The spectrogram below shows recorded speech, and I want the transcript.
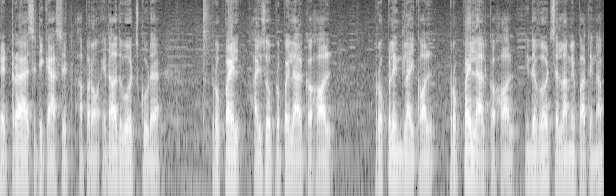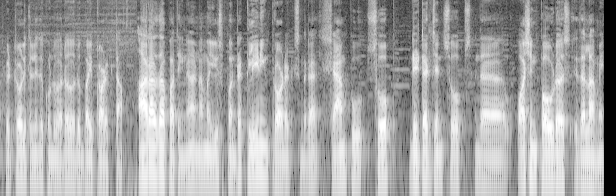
tetra acetic acid அப்புறம் ஏதாவது வேர்ட்ஸ் கூட propyl isopropyl alcohol propylene glycol propyl alcohol இந்த வேர்ட்ஸ் எல்லாமே பார்த்தீங்கன்னா பெட்ரோலியத்துலேருந்து கொண்டு வர ஒரு பை ப்ராடக்ட் தான். ஆறாவதாக பார்த்தீங்கன்னா நம்ம யூஸ் பண்ணுற க்ளீனிங் ப்ராடக்ட்ஸுங்கிற ஷாம்பூ சோப் டிட்டர்ஜென்ட் சோப்ஸ் இந்த வாஷிங் பவுடர்ஸ் இதெல்லாமே.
